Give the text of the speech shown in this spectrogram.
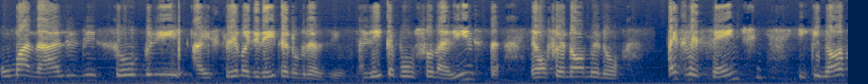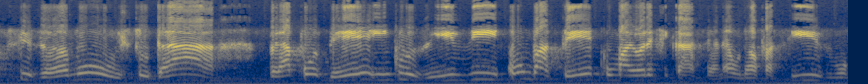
uma análise sobre a extrema-direita no Brasil. A direita bolsonarista é um fenômeno mais recente e que nós precisamos estudar para poder, inclusive, combater com maior eficácia né, o neofascismo,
